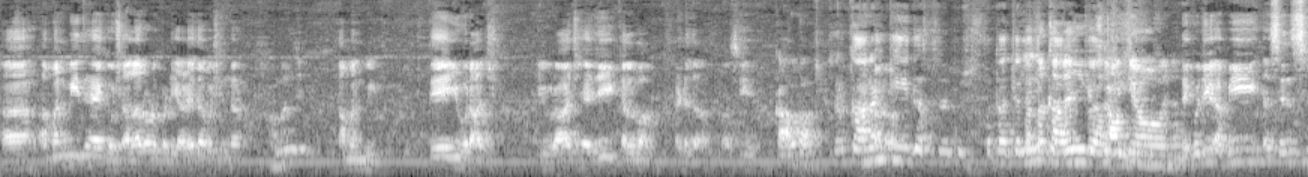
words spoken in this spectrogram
ਅਹ ਅਮਨਮੀਤ ਹੈ ਗੋਸ਼ਾਲਾ ਰੋਡ ਪਟਿਆਲੇ ਦਾ ਵਸਿੰਦਾ ਅਮਨ ਜੀ ਅਮਨਮੀਤ। ਤੇ ਯੁਵਰਾਜ। ਯੁਵਰਾਜ ਹੈ ਜੀ ਕਲਵਾ ਪਿੰਡ ਦਾ ਵਾਸੀ ਹੈ। ਕਾਲਵਾ? ਸਰ ਕਾਰਨ ਕੀ ਦੱਸ ਕੁਝ ਪਤਾ ਚੱਲਿਆ ਪਤਾ ਜੀ ਕਿਉਂ ਕਿਉਂ ਇਹਨਾਂ ਦੇਖੋ ਜੀ ਅਭੀ ਸਿੰਸ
